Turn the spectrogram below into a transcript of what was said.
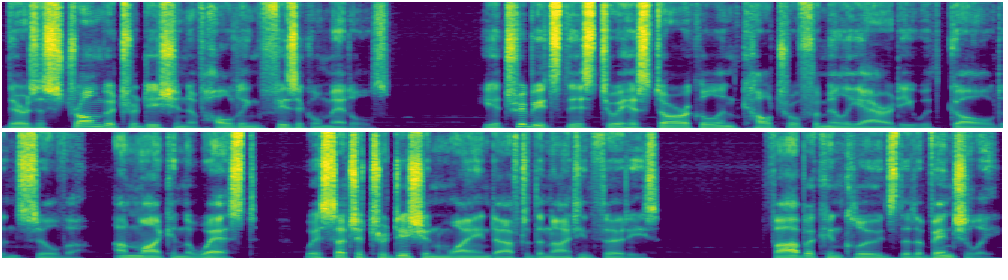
there is a stronger tradition of holding physical metals. He attributes this to a historical and cultural familiarity with gold and silver, unlike in the West, where such a tradition waned after the 1930s. Farber concludes that eventually,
